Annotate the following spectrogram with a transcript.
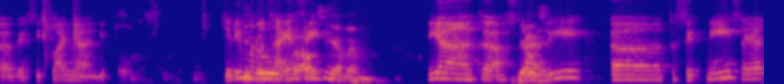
uh, beasiswanya gitu. Jadi itu menurut saya sih, Aussie ya, Mem? Iya ke Australia, uh, ke Sydney. Saya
